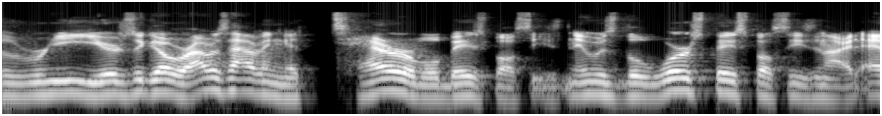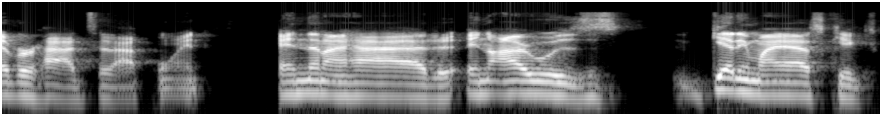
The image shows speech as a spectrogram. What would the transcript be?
three years ago, where I was having a terrible baseball season. It was the worst baseball season I'd ever had to that point. And then I had, and I was getting my ass kicked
